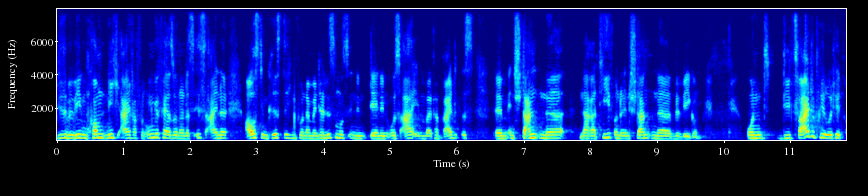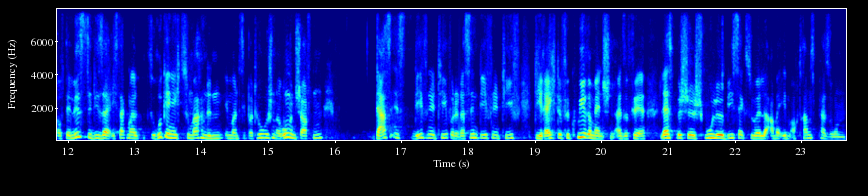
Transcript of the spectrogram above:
Diese Bewegung kommt nicht einfach von ungefähr, sondern das ist eine aus dem christlichen Fundamentalismus, in den, der in den USA eben weit verbreitet ist, ähm, entstandene Narrativ und entstandene Bewegung. Und die zweite Priorität auf der Liste dieser, ich sag mal, rückgängig zu machenden emanzipatorischen Errungenschaften das ist definitiv oder das sind definitiv die Rechte für queere Menschen, also für lesbische, schwule, bisexuelle, aber eben auch Transpersonen.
